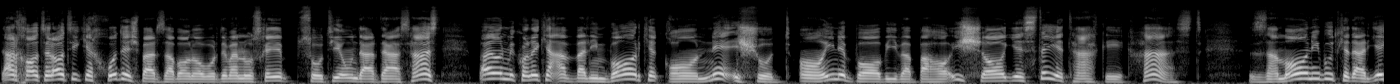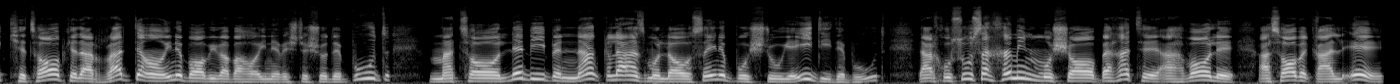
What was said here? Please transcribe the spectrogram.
در خاطراتی که خودش بر زبان آورده و نسخه صوتی اون در دست هست بیان می‌کنه که اولین بار که قانع شد آین بابی و بهایی شایسته تحقیق هست. زمانی بود که در یک کتاب که در رد آین بابی و بهایی نوشته شده بود مطالبی به نقل از ملا حسین بشرویهی دیده بود. در خصوص همین مشابهت احوال اصحاب قلعه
